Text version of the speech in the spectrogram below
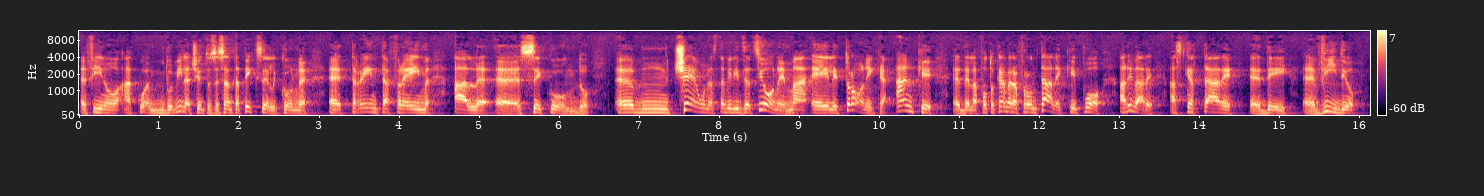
fino a 2160 pixel con 30 frame al secondo. Ehm, c'è una stabilizzazione, ma è elettronica, anche eh, della fotocamera frontale che può arrivare a scattare eh, dei eh, video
